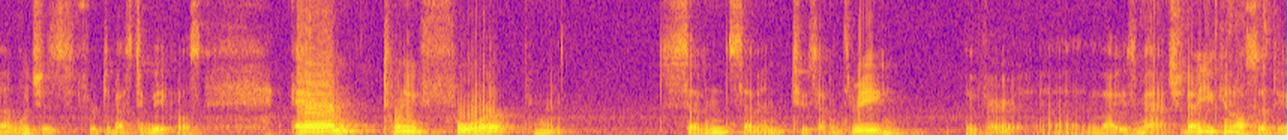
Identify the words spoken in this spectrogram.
uh, which is for domestic vehicles, and 24.77273, the, ver- uh, the values match. Now you can also do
